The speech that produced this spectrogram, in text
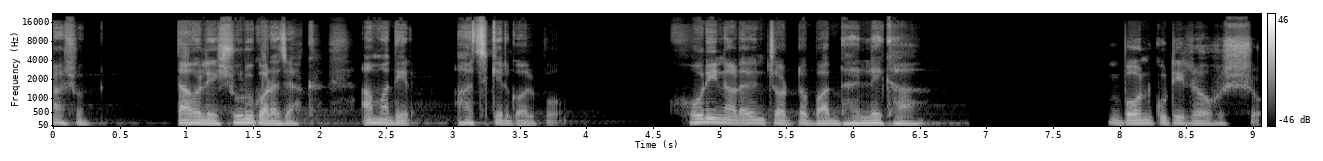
আসুন তাহলে শুরু করা যাক আমাদের আজকের গল্প। হরিনারায়ণ চট্টোপাধ্যায়ের লেখা। বনকুটির রহস্য।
